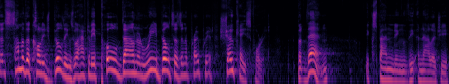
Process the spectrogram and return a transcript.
that some of the college buildings will have to be pulled down and rebuilt as an appropriate showcase for it. But then, expanding the analogy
